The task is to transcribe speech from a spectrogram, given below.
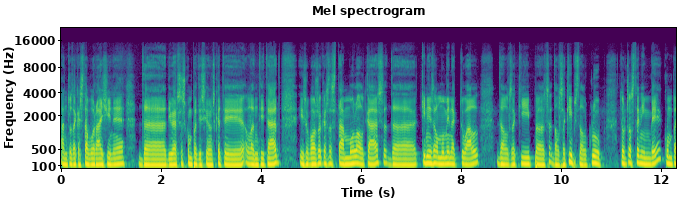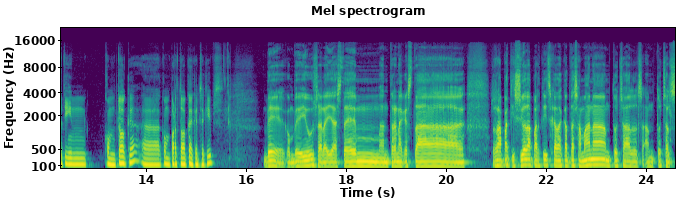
en tota aquesta voràgine de diverses competicions que té l'entitat i suposo que s'està molt al cas de quin és el moment actual dels equips, dels equips del club. Tots els tenim bé, competint com toca, eh, com pertoca aquests equips? Bé, com bé dius, ara ja estem entrant aquesta repetició de partits cada cap de setmana amb tots els, amb tots els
